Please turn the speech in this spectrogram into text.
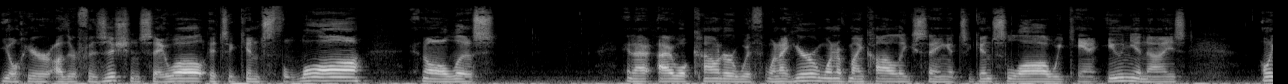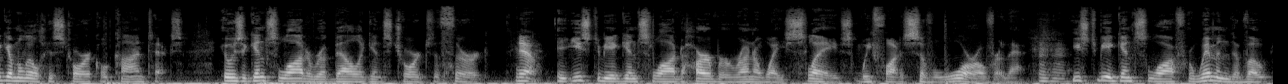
you'll hear other physicians say, well, it's against the law and all this. And I, I will counter with when I hear one of my colleagues saying it's against the law, we can't unionize, I want to give them a little historical context. It was against law to rebel against George III. Yeah. It used to be against law to harbor runaway slaves. We fought a civil war over that. It used to be against law for women to vote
